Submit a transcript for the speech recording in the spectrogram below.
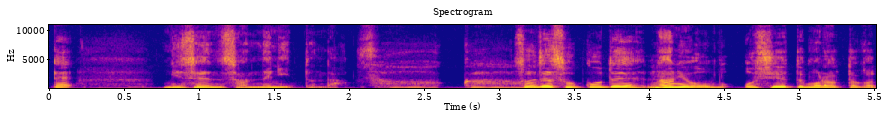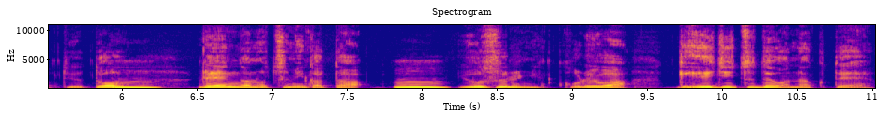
て2003年に行ったんだ。そうか。それでそこで何を教えてもらったかっていうと、うん。レンガの積み方。うん。要するにこれは芸術ではなくて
